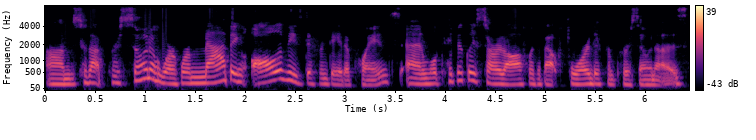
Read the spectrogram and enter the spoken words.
Um, so that persona work, we're mapping all of these different data points, and we'll typically start off with about four different personas,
